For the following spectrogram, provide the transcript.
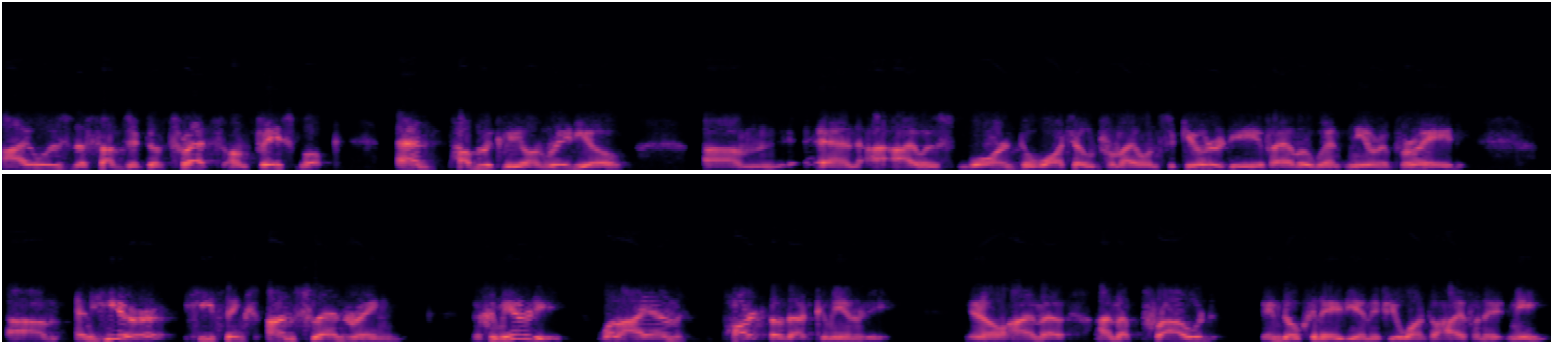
I was the subject of threats on Facebook and publicly on radio. Um, and I, I was warned to watch out for my own security if I ever went near a parade. Um, and here he thinks I'm slandering the community. Well, I am part of that community. You know, I'm a I'm a proud Indo-Canadian, if you want to hyphenate me.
